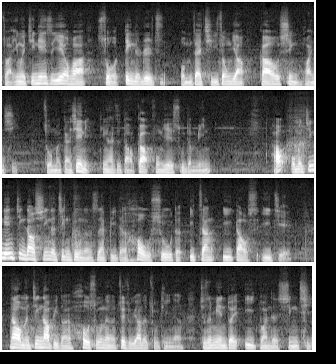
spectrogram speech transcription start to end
主啊，因为今天是耶和华所定的日子，我们在其中要高兴欢喜。主，我们感谢你。听孩子祷告，奉耶稣的名。好，我们今天进到新的进度呢，是在彼得后书的一章一到十一节。那我们进到彼得后书呢，最主要的主题呢，就是面对异端的兴起。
